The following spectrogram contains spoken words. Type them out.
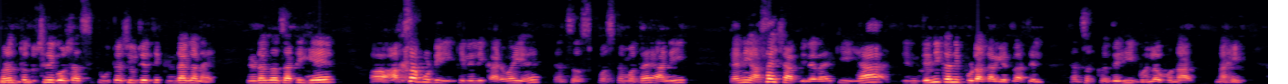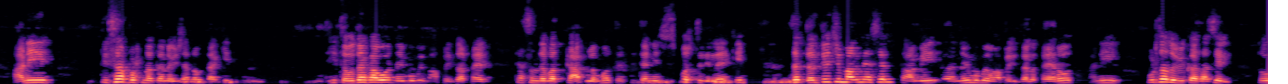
परंतु दुसरी गोष्ट अशी की उत्तर शिवचे क्रीडांगण आहे क्रीडांगणासाठी हे आक्षापोटी केलेली कारवाई आहे त्यांचं स्पष्ट मत आहे. आणि त्यांनी असाही शाप दिलेला आहे की ह्या ज्यांनी कधी पुढाकार घेतला असेल त्यांचं कधीही भलं होणार नाही. आणि तिसरा प्रश्न त्यांना विचारला होता की ही चौदा गावं नवी भापे जात आहेत त्या संदर्भात काय आपलं मत आहे ते त्यांनी स्पष्ट दिलं आहे की जर जनतेची मागणी असेल तर आम्ही नवी मुंबई महापालिकेला तयार आहोत आणि पुढचा जो विकास असेल तो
